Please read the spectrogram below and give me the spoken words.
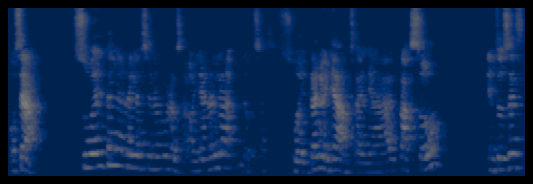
O sea, suelta la relación amorosa o ya no la, no, o sea, suéltalo ya, o sea, ya pasó. Entonces,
